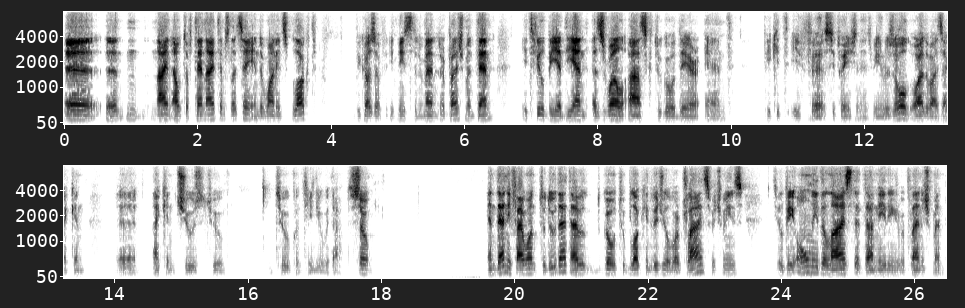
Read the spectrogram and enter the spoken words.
uh, uh, nine out of ten items, let's say, and the one it's blocked because of it needs to demand replenishment, then it will be at the end as well asked to go there and pick it if a situation has been resolved, or otherwise I can uh, I can choose to to continue without. So and then if I want to do that, I will go to block individual work lines, which means it will be only the lines that are needing replenishment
